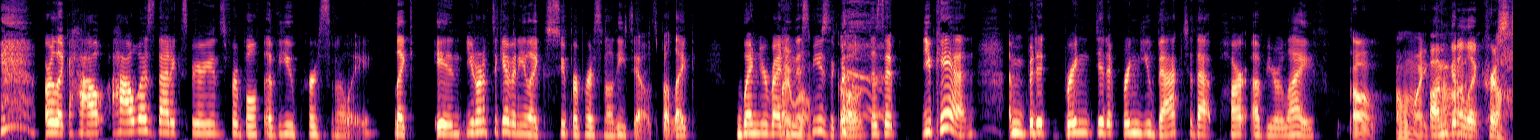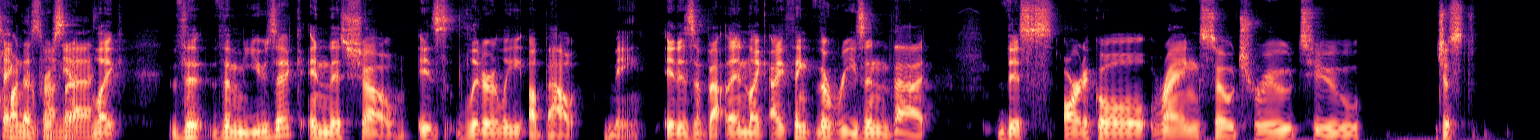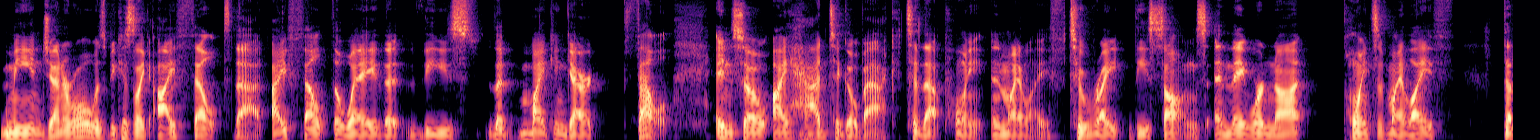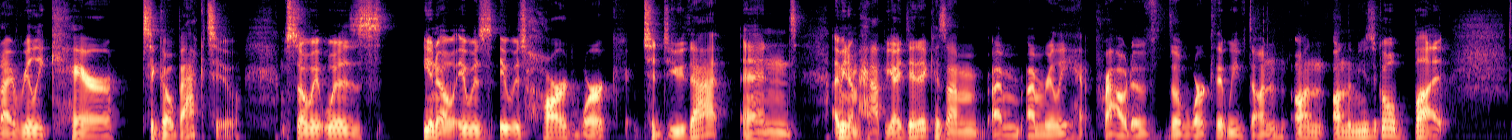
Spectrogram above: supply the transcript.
or like how how was that experience for both of you personally? Like in you don't have to give any like super personal details, but like when you're writing this musical, does it you can? I mean, but it bring did it bring you back to that part of your life? Oh, oh my god. I'm gonna let Chris take this one, yeah. Like the the music in this show is literally about me. It is about and like I think the reason that this article rang so true to just me in general was because like I felt that. I felt the way that these that Mike and Garrett felt. And so I had to go back to that point in my life to write these songs and they were not points of my life that I really care to go back to. So it was, you know, it was it was hard work to do that and I mean I'm happy I did it cuz I'm I'm I'm really proud of the work that we've done on on the musical, but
